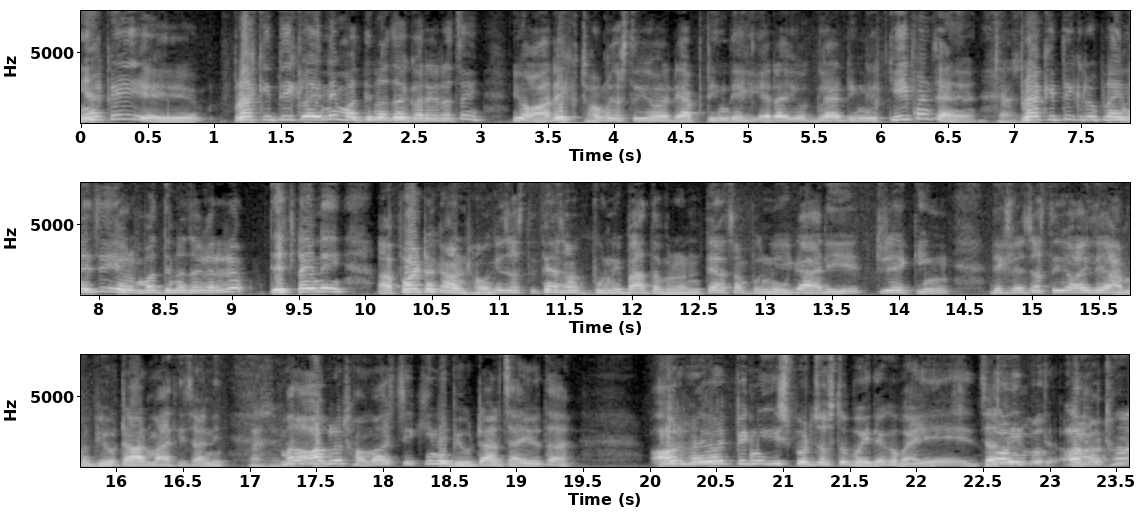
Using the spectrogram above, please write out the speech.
यहाँकै प्राकृतिकलाई नै मध्यनजर गरेर चाहिँ यो हरेक ठाउँको जस्तो यो ऱ्याफ्टिङदेखि लिएर यो ग्ल्याडिङ यो केही पनि चाहिँदैन। प्राकृतिक रूपलाई नै चाहिँ एउटा मध्यनजर गरेर त्यसलाई नै पर्यटक आउने ठाउँ कि जस्तो त्यहाँसम्म पुग्ने वातावरण त्यहाँसम्म पुग्ने गाडी ट्रेकिङदेखि लिएर जस्तो यो अहिले हाम्रो भ्यू टावर माथि छ नि। मलाई अग्लो ठाउँमा चाहिँ किन भ्यू टावर चाहियो त अग्लो ठाउँमा एउटा पिकनिक स्पोट जस्तो भइदिएको भए जस्तै अरू- अरू ठाउँ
